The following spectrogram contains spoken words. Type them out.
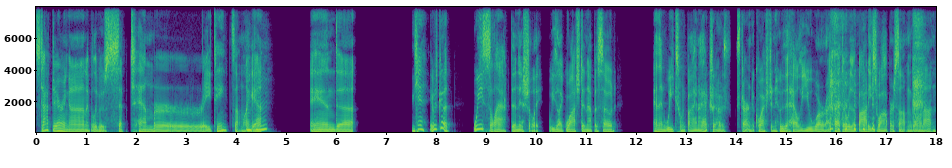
Stopped airing on, I believe it was September 18th, something like that. Mhm. And uh, yeah, it was good. We slacked initially. We like watched an episode and then weeks went by and I actually I was starting to question who the hell you were. I thought there was a body swap or something going on.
